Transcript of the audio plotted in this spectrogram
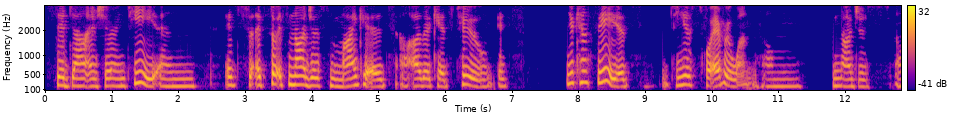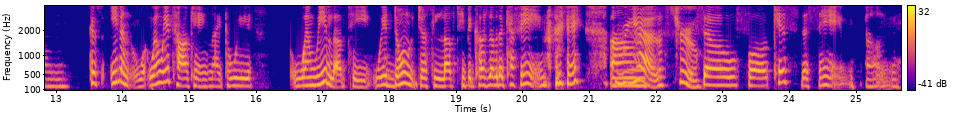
sit down and sharing tea, and it's it's so it's not just my kids, uh, other kids too. It's you can see it's tea is for everyone, um, not just because even w- when we're talking, like we when we love tea, we don't just love tea because of the caffeine, right? Um, yeah that's true So for kids, the same. Um,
